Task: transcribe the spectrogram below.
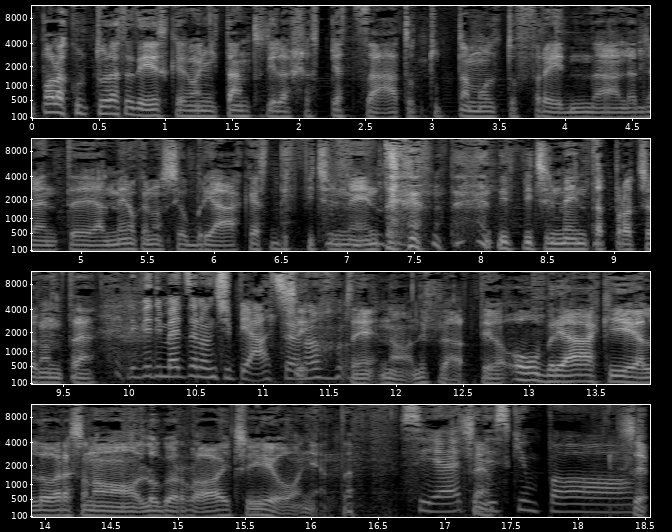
Un po' la cultura tedesca che ogni tanto ti lascia spiazzato, tutta molto fredda, la gente, almeno che non sia ubriaca, difficilmente, difficilmente approccia con te. Le vie di mezzo non ci Sì, piacciono. sì, no, difatti, o ubriachi e allora sono logorroici o niente. Sì, eh, Sì. tedeschi un po'... Sì.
